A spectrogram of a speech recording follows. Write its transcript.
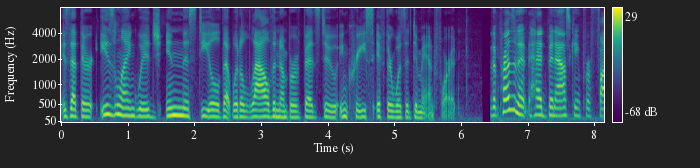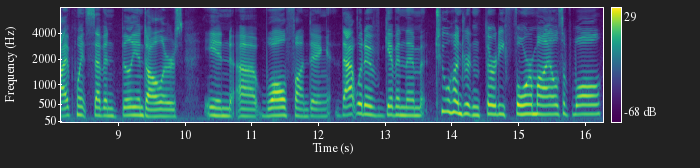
is that there is language in this deal that would allow the number of beds to increase if there was a demand for it. The president had been asking for $5.7 billion in uh, wall funding. That would have given them 234 miles of wall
